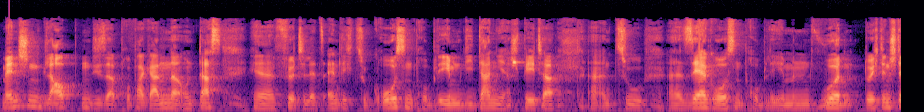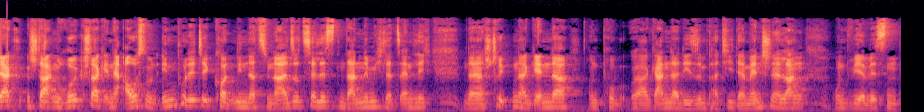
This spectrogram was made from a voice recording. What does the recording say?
Menschen glaubten dieser Propaganda und das äh, führte letztendlich zu großen Problemen, die dann ja später äh, zu äh, sehr großen Problemen wurden. Durch den starken Rückschlag in der Außen- und Innenpolitik konnten die Nationalsozialisten dann nämlich letztendlich mit einer strikten Agenda und Propaganda diese Sympathie der Menschen erlangen. Und wir wissen,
